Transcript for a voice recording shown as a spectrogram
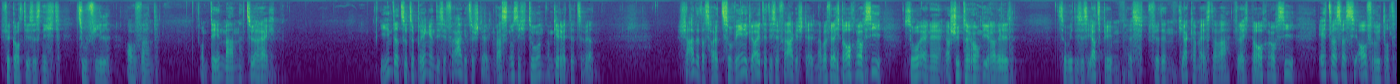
für Gott ist es nicht zu viel Aufwand, um den Mann zu erreichen ihn dazu zu bringen, diese Frage zu stellen, was muss ich tun, um gerettet zu werden? Schade, dass heute so wenig Leute diese Frage stellen, aber vielleicht brauchen auch Sie so eine Erschütterung Ihrer Welt, so wie dieses Erdbeben es für den Kerkermeister war. Vielleicht brauchen auch Sie etwas, was Sie aufrüttelt,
